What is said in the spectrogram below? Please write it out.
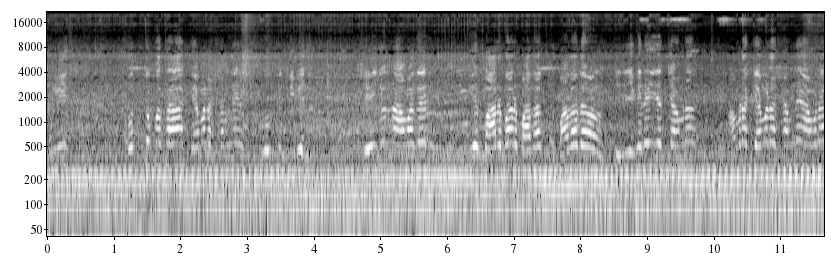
পুলিশ সত্য কথা ক্যামেরার সামনে বলতে দিবে না। সেই জন্য আমাদের যে বারবার বাধা বাধা দেওয়া হচ্ছে যেখানেই যাচ্ছে আমরা আমরা ক্যামেরার সামনে, আমরা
